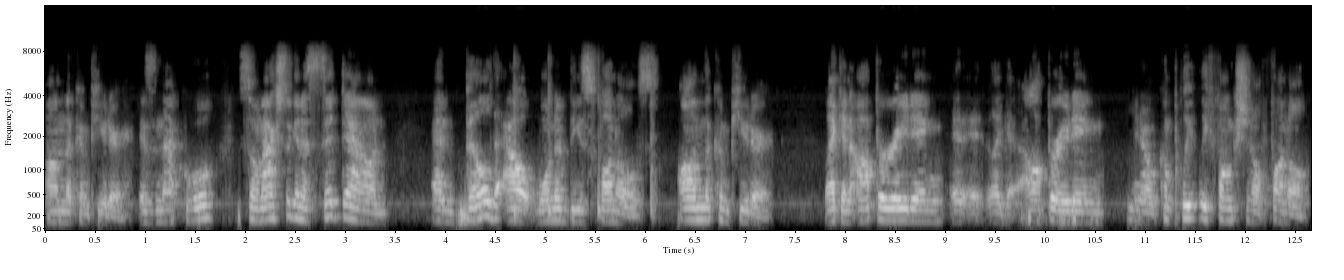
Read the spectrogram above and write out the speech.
on the computer. Isn't that cool? So I'm actually to sit down and build out one of these funnels on the computer. Like an operating, like an operating, you know, completely functional funnel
